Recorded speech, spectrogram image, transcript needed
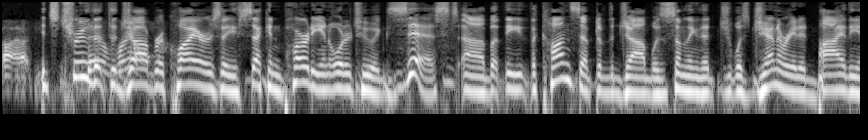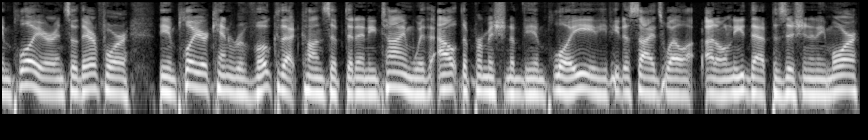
Uh, It's true their that the realm. job requires a second party in order to exist, uh, but the, the concept of the job was something that was generated by the employer, and so therefore the employer can revoke that concept at any time without the permission of the employee. If he decides, well, I don't need that position anymore,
